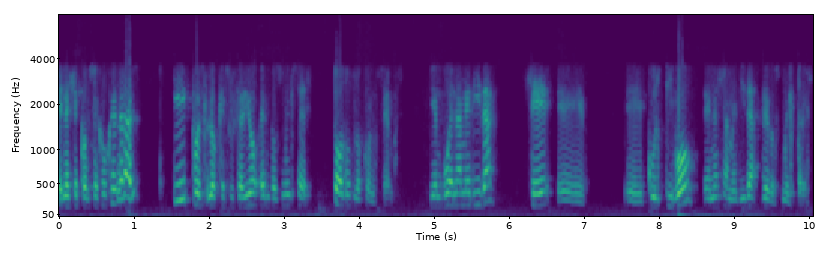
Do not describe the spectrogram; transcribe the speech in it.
en ese Consejo General. Y pues lo que sucedió en 2006, todos lo conocemos. Y en buena medida se eh, eh, cultivó en esa medida de 2003.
